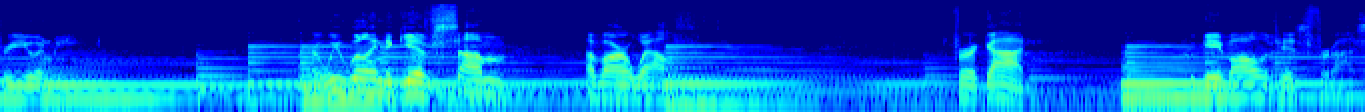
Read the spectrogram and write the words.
for you and me? Are we willing to give some of our wealth for a God who gave all of his for us?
